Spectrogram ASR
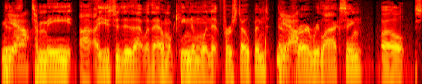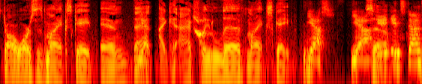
Yeah. To me, uh, I used to do that with Animal Kingdom when it first opened. and It Yeah. was very relaxing. Well, Star Wars is my escape, and that Yeah. I can actually live my escape. Yes. Yeah, So- it, it's done.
